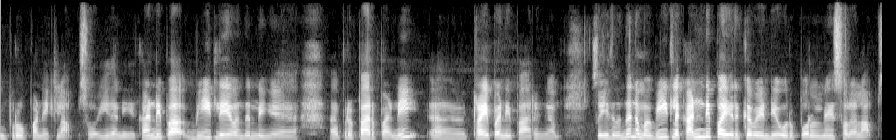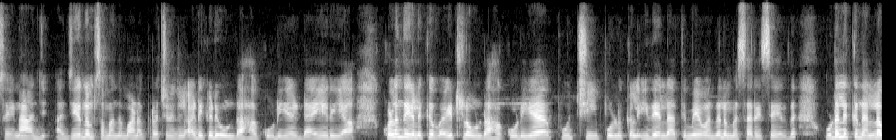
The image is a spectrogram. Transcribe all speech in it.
இம்ப்ரூவ் பண்ணிக்கலாம். ஸோ இதை நீங்கள் கண்டிப்பாக வீட்லேயே வந்து நீங்கள் ப்ரிப்பேர் பண்ணி ட்ரை பண்ணி பாருங்கள் ஸோ இது வந்து நம்ம வீட்டில் கண்டிப்பாக இருக்க வேண்டிய ஒரு பொருள்னே சொல்லலாம். ஸோ ஏன்னா அஜி அஜீரணம் சம்மந்தமான பிரச்சனைகள் அடிக்கடி உண்டாகக்கூடிய டயரியா குழந்தைகளுக்கு வயிற்றில் உண்டாகக்கூடிய பூச்சி புழுக்கள் இது எல்லாத்தையுமே வந்து நம்ம சரி செய்கிறது உடலுக்கு நல்ல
